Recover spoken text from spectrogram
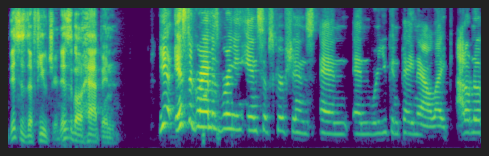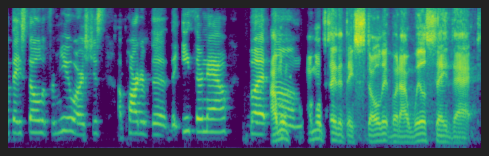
this is the future. This is going to happen Yeah, Instagram is bringing in subscriptions and and where you can pay now. Like I don't know if they stole it from you or it's just a part of the the ether now. But I won't, um, I won't say that they stole it, but I will say that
